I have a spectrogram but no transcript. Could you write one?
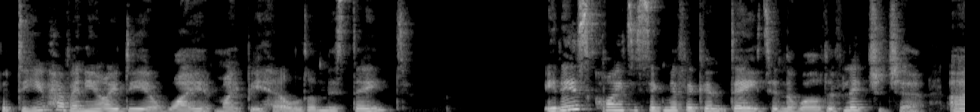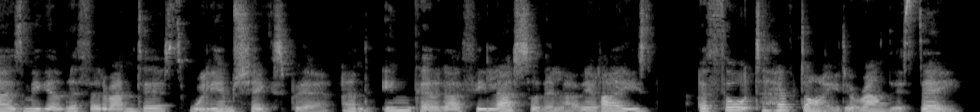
but do you have any idea why it might be held on this date? It is quite a significant date in the world of literature, as Miguel de Cervantes, William Shakespeare, and Inca Garcilaso de la Vegais are thought to have died around this day.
